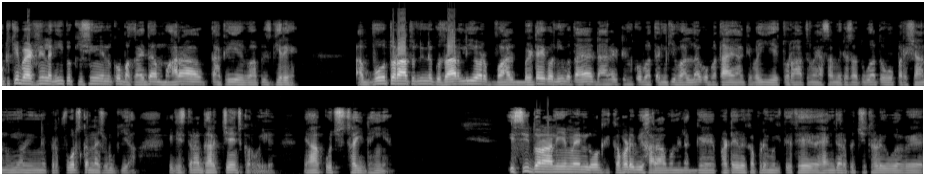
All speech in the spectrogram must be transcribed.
اٹھ کے بیٹھنے لگیں تو کسی نے ان کو باقاعدہ مارا تاکہ یہ واپس گریں اب وہ تو رات انہیں گزار لی اور بیٹے کو نہیں بتایا ڈائریکٹ ان کو بتا ان کی والدہ کو بتایا کہ بھائی یہ تو رات میں ایسا میرے ساتھ ہوا تو وہ پریشان ہوئی اور انہوں نے پھر فورس کرنا شروع کیا کہ کسی طرح گھر چینج کرو یہ یہاں کچھ صحیح نہیں ہے اسی دورانی میں ان لوگوں کے کپڑے بھی خراب ہونے لگ گئے پھٹے ہوئے کپڑے ملتے تھے ہینگر پہ چتھڑے ہوئے ہوئے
